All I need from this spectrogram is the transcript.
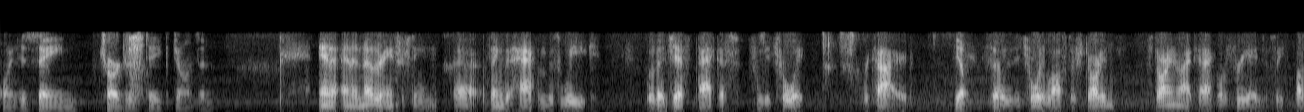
point is saying Chargers take Johnson. And and another interesting uh, thing that happened this week was that Jeff Backus from Detroit retired. Yep. So Detroit lost their starting starting right tackle to free agency, their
